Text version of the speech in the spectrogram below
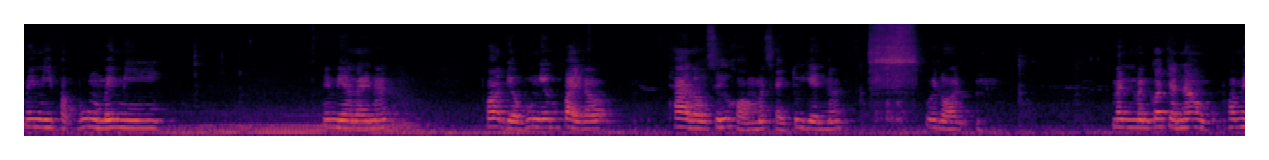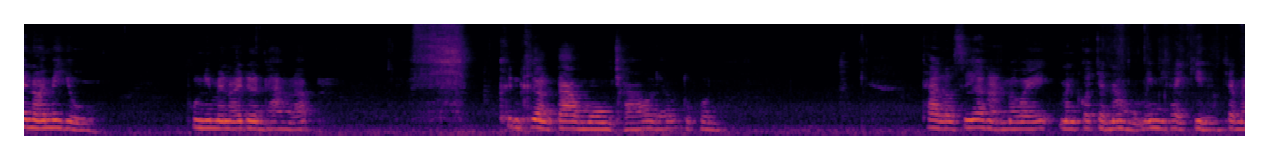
ไม่มีผักบุ้งไม่มี ไม่มีอะไรนะ เพราะเดี๋ยวพรุ่งนี้ก็ไปแล้ว ถ้าเราซื้อของมาใส่ตู้เย็นนะอุ้ยร้อนมันมันก็จะเน่า เพราะไม่น้อยไม่อยู่พรุ่งนี้ไม่น้อยเดินทางแล้ว ขึ้นเครื่องเก้าโมงเช้าแล้วทุกคน ถ้าเราซื้ออาหารมาไว้ มันก็จะเน่าไม่มีใครกินใช่ไหม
